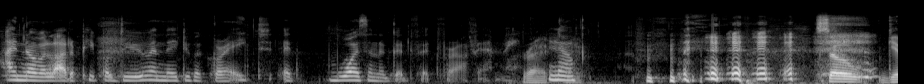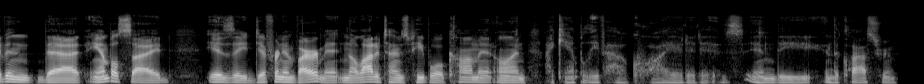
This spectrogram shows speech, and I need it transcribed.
I know a lot of people do, and they do it great. It wasn't a good fit for our family. Right. No. right. so, given that Ambleside is a different environment, and a lot of times people will comment on, "I can't believe how quiet it is in the in the classroom."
